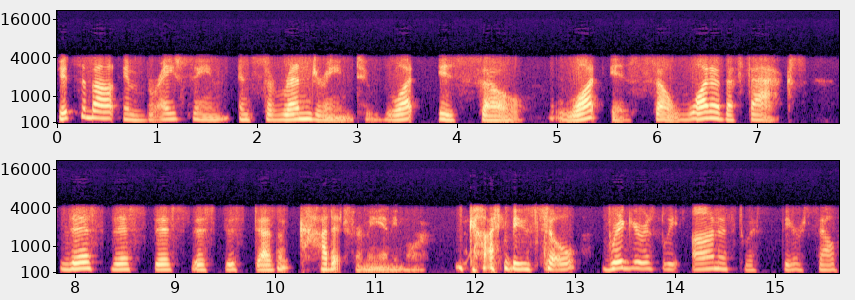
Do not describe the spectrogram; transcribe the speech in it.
It's about embracing and surrendering to what is so. What is so? What are the facts? This, this, this, this, this doesn't cut it for me anymore. You've got to be so rigorously honest with yourself.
